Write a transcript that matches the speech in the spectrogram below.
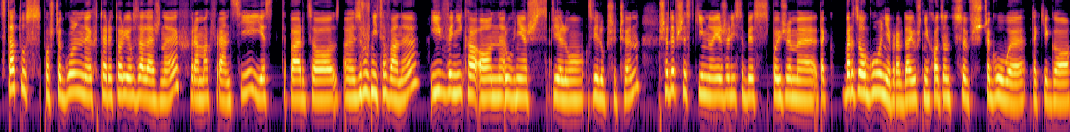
Status poszczególnych terytoriów zależnych w ramach Francji jest bardzo e, zróżnicowany i wynika on również z wielu, z wielu przyczyn. Przede wszystkim, no jeżeli sobie spojrzymy tak bardzo ogólnie, prawda, już nie chodząc w szczegóły takiego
